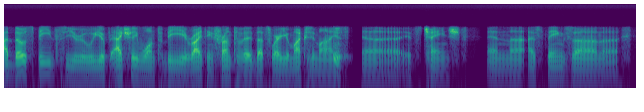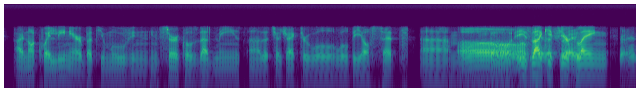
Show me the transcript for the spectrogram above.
at those speeds, you you actually want to be right in front of it. That's where you maximize uh, its change. And uh, as things uh, are not quite linear, but you move in in circles, that means uh, the trajectory will will be offset. Um, Oh, so it's okay, like if you're right. playing Right.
